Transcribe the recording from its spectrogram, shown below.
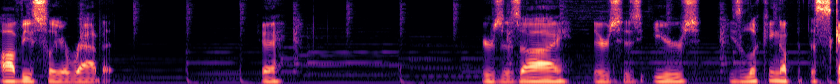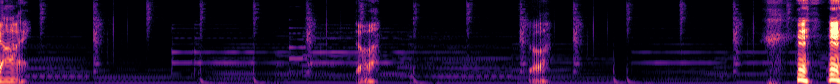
Obviously a rabbit. Okay. Here's his eye. There's his ears. He's looking up at the sky. Duh. Duh.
